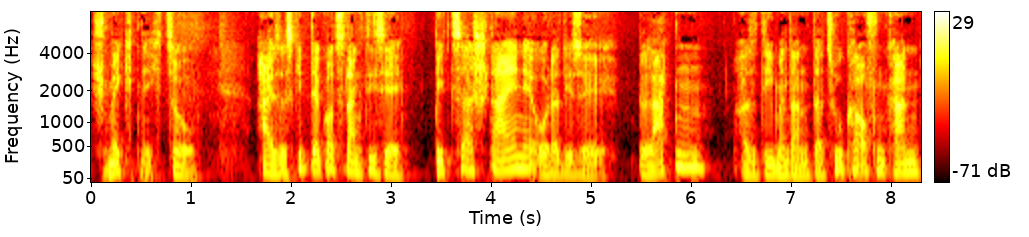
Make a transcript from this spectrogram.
schmeckt nicht so. Also es gibt ja Gott sei Dank diese Pizzasteine oder diese Platten, also die man dann dazu kaufen kann.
